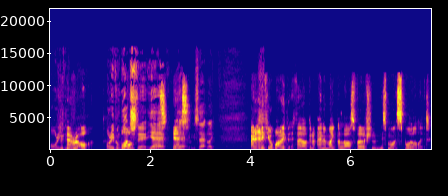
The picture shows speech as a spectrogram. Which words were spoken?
Or even, or even watched or- it. Yeah, yes, yes. yeah, exactly. And, and if you're worried that if they are going to animate the last version, this might spoil it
